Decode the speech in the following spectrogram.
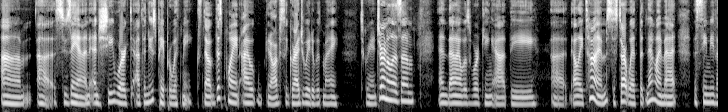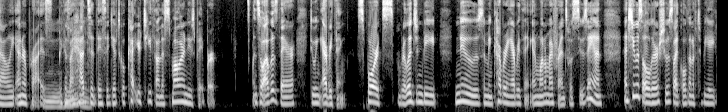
um, uh, Suzanne, and she worked at the newspaper with me. Now, at this point, I, you know, obviously graduated with my degree in journalism, and then I was working at the uh, LA Times to start with, but now I'm at the Simi Valley Enterprise because I had to, they said, you have to go cut your teeth on a smaller newspaper. And so I was there doing everything sports, religion beat, news, I mean, covering everything. And one of my friends was Suzanne, and she was older. She was like old enough to be,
